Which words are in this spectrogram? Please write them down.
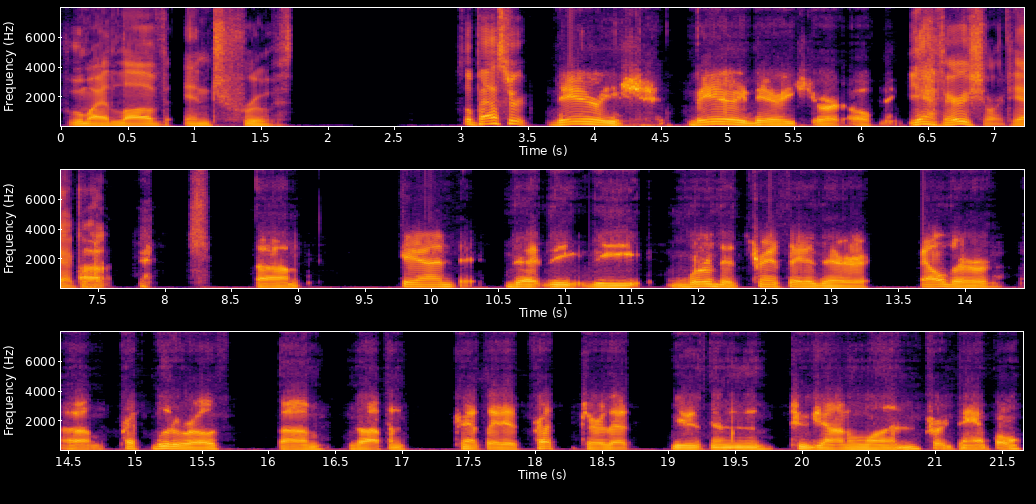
whom I love in truth. So, Pastor, very, very, very short opening. Yeah, very short. Yeah, go uh, ahead. Um, and the, the the word that's translated there, elder, um, presbyteros, um, is often translated as presbyter. That's used in two John one, for example.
